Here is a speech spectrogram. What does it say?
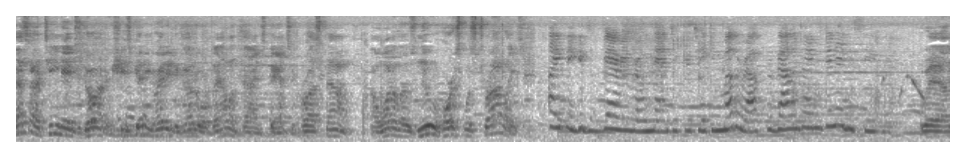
That's our teenage daughter. She's getting ready to go to a Valentine's dance across town on one of those new horseless trolleys. I think it's very romantic you're taking Mother out for Valentine's dinner this evening. Well,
